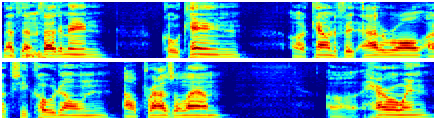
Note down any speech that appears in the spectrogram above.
Methamphetamine, mm -hmm. cocaine, uh, counterfeit Adderall, oxycodone, alprazolam, uh, heroin,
